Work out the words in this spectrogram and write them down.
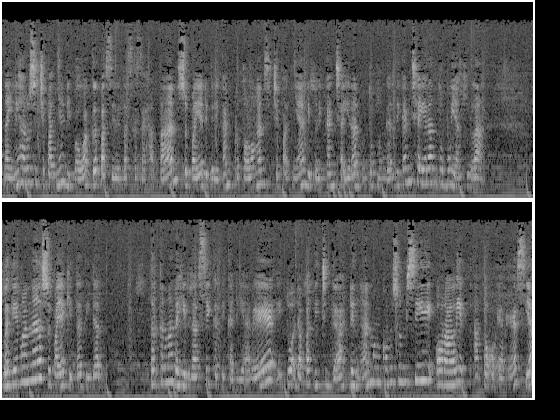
Nah, ini harus secepatnya dibawa ke fasilitas kesehatan supaya diberikan pertolongan secepatnya, diberikan cairan untuk menggantikan cairan tubuh yang hilang. Bagaimana supaya kita tidak terkena dehidrasi ketika diare itu dapat dicegah dengan mengkonsumsi oralit atau ORS ya,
